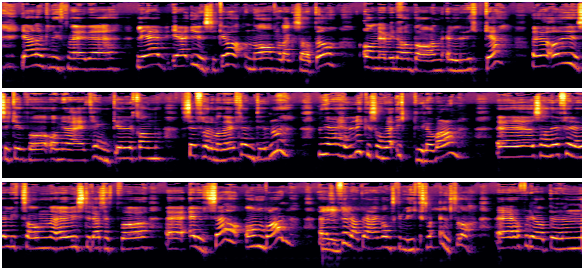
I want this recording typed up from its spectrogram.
Jeg er nok litt mer eh, eller jeg, er usikker da, nå per dags dato om jeg vil ha barn eller ikke. Og jeg er også usikker på om jeg tenker kan se for meg det i fremtiden. Men jeg er heller ikke sånn at jeg ikke vil ha barn. Eh, så jeg føler det er litt sånn eh, Hvis dere har sett på eh, Else om barn, eh, så føler jeg at jeg er ganske lik som Else. da. Fordi at hun,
